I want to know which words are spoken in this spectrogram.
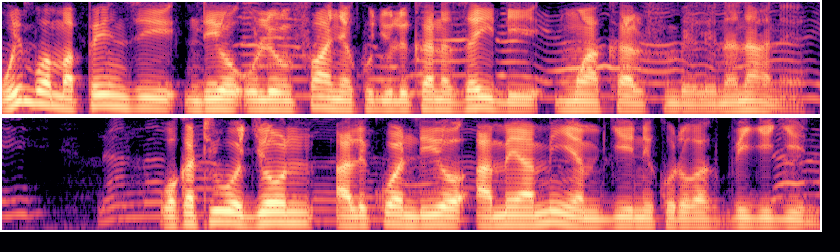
Wimbo wa mapenzi ndio uliomfanya kujulikana zaidi mwaka 2008. Wakati huo John alikuwa ndio amehamia mjini kutoka vijijini.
